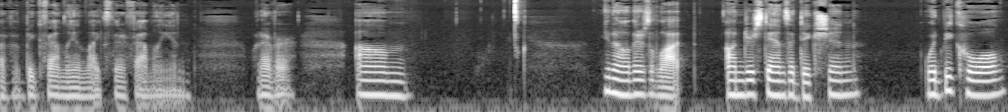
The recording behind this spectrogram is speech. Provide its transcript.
have a big family and likes their family and whatever. Um, you know, there's a lot. Understands addiction would be cool.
